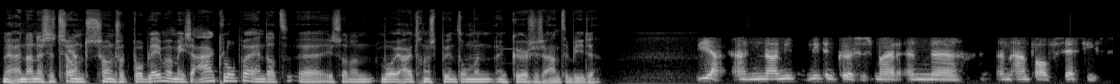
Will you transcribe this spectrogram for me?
Ja, en dan is het zo'n zo'n soort probleem waarmee ze aankloppen. En dat eh, is dan een mooi uitgangspunt om een, een cursus aan te bieden. Ja, en nou niet, niet een cursus, maar een, eh, een aantal sessies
